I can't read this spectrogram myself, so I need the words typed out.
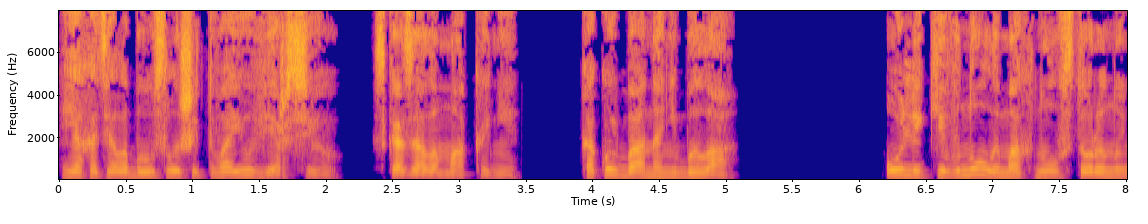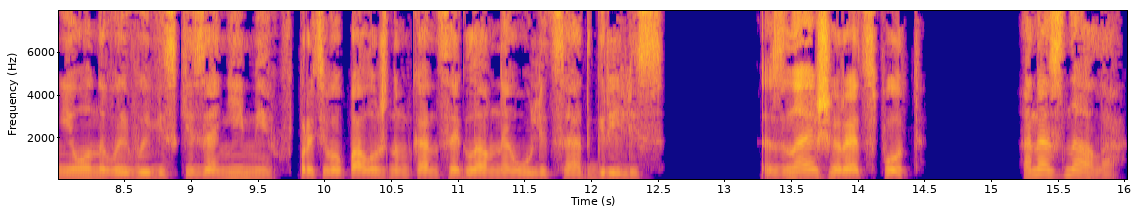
«Я хотела бы услышать твою версию», — сказала Маккани, «какой бы она ни была». Олли кивнул и махнул в сторону неоновой вывески за ними в противоположном конце главной улицы от Грилис. Знаешь Red Spot? Она знала.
